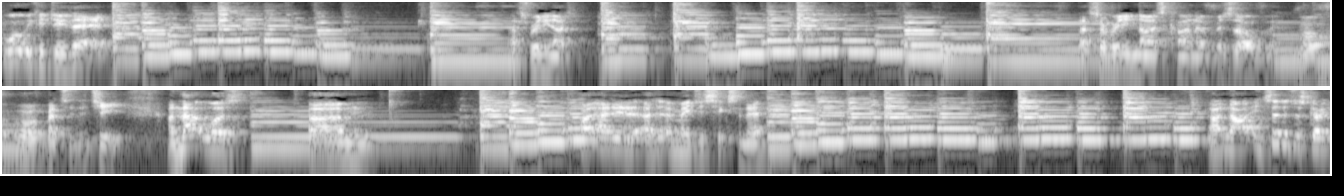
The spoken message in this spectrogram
What we could do there, that's really nice. That's a really nice kind of resolve, resolve back to the G. And that was, um, I added a, a major six in there. Uh, now, instead of just going,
